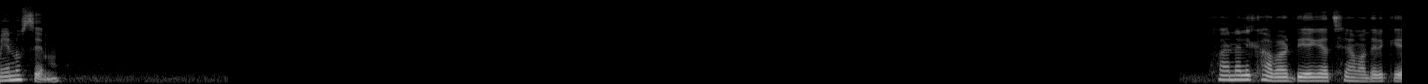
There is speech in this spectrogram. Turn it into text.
মেনু সেম ফাইনালি খাবার দিয়ে গেছে আমাদেরকে,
